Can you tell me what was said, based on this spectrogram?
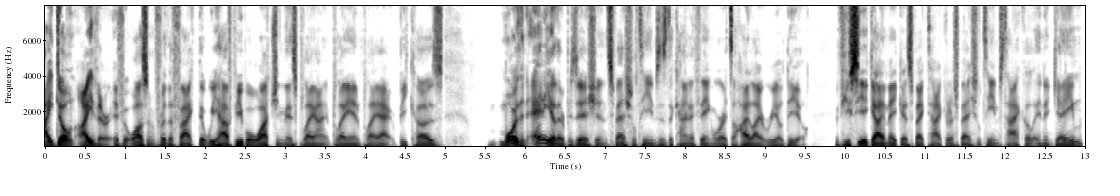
I don't either. If it wasn't for the fact that we have people watching this play on, play in, play out, because more than any other position, special teams is the kind of thing where it's a highlight reel deal. If you see a guy make a spectacular special teams tackle in a game,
